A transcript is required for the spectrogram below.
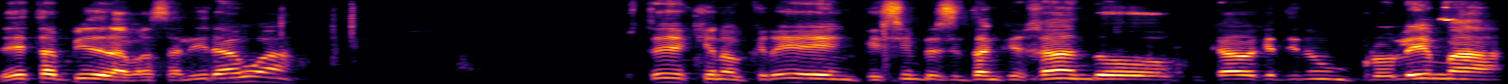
¿De esta piedra va a salir agua? Ustedes que no creen, que siempre se están quejando, que cada vez que tienen un problema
